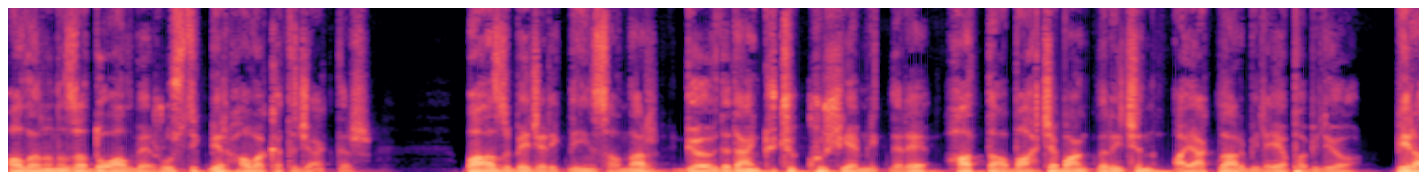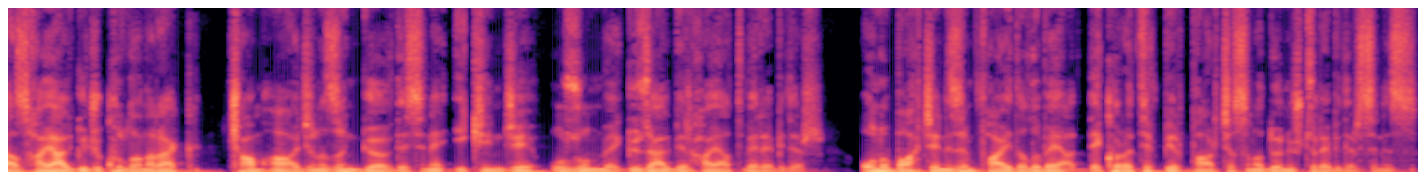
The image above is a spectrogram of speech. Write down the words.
alanınıza doğal ve rustik bir hava katacaktır. Bazı becerikli insanlar gövdeden küçük kuş yemlikleri hatta bahçe bankları için ayaklar bile yapabiliyor. Biraz hayal gücü kullanarak çam ağacınızın gövdesine ikinci, uzun ve güzel bir hayat verebilir. Onu bahçenizin faydalı veya dekoratif bir parçasına dönüştürebilirsiniz.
